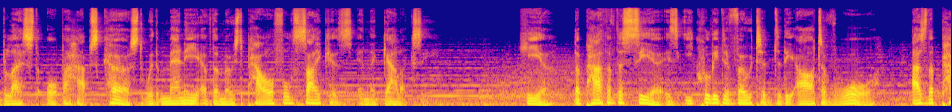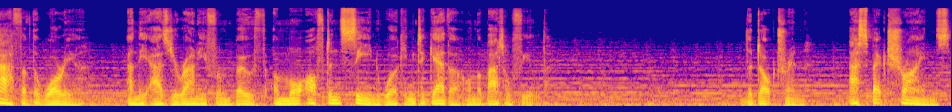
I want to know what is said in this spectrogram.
blessed or perhaps cursed with many of the most powerful psykers in the galaxy. Here, the path of the seer is equally devoted to the art of war as the path of the warrior, and the Asuryani from both are more often seen working together on the battlefield. The doctrine, aspect shrines,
